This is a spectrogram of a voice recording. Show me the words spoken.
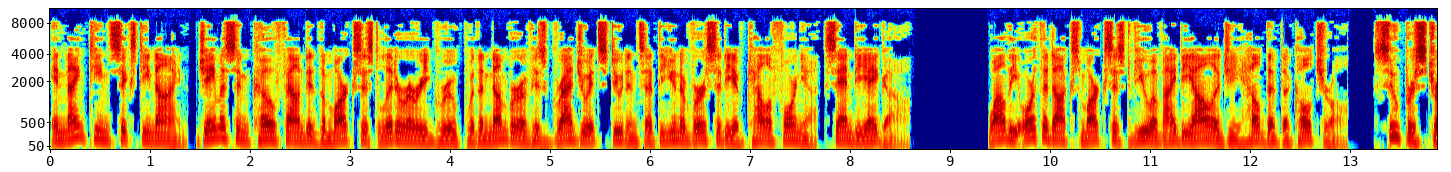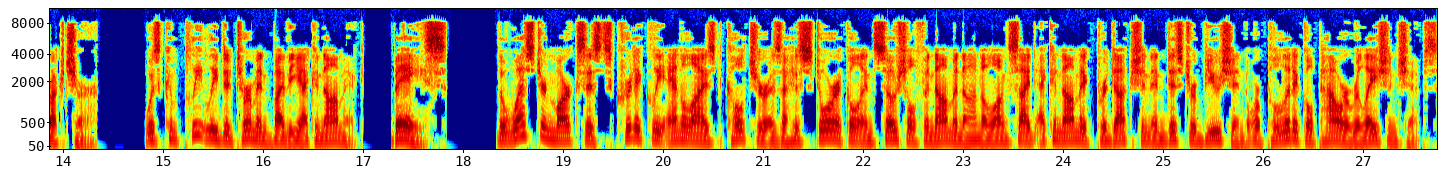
In 1969, Jameson co-founded the Marxist Literary Group with a number of his graduate students at the University of California, San Diego. While the orthodox Marxist view of ideology held that the cultural superstructure was completely determined by the economic base the Western Marxists critically analyzed culture as a historical and social phenomenon alongside economic production and distribution or political power relationships.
